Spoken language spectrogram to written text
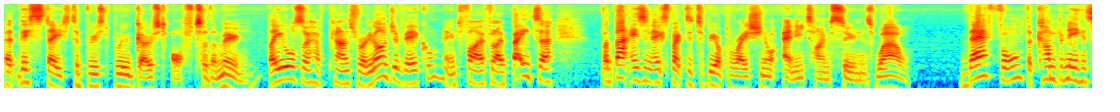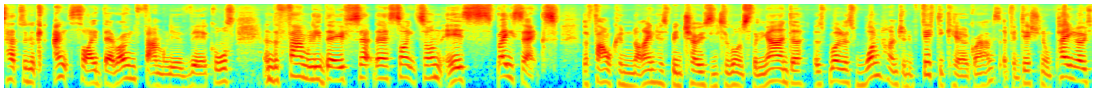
at this stage to boost Blue Ghost off to the moon. They also have plans for a larger vehicle named Firefly Beta, but that isn't expected to be operational anytime soon as well. Therefore, the company has had to look outside their own family of vehicles, and the family they've set their sights on is SpaceX. The Falcon 9 has been chosen to launch the lander, as well as 150 kilograms of additional payload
